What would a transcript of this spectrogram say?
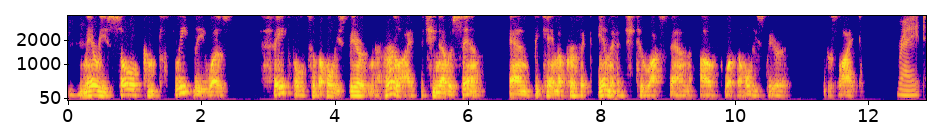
mm-hmm. Mary so completely was faithful to the Holy Spirit in her life that she never sinned and became a perfect image to us then of what the Holy Spirit was like. Right.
